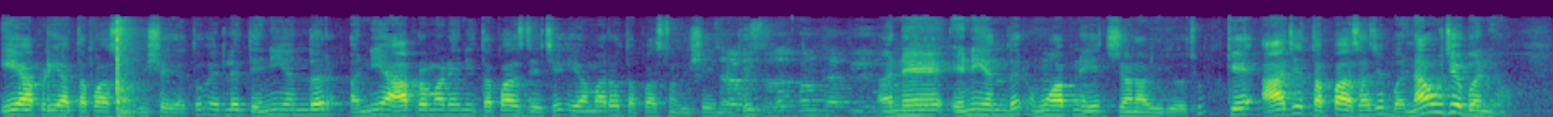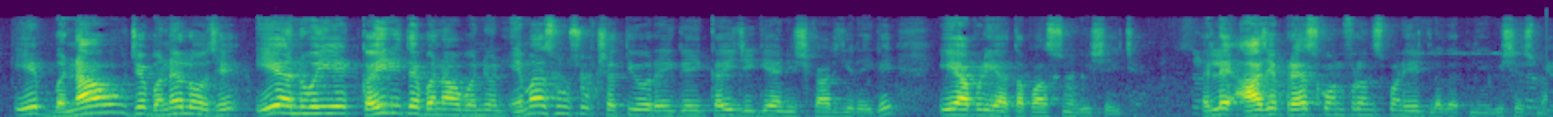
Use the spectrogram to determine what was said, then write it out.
એ આપણી આ તપાસનો વિષય હતો. એટલે તેની અંદર અન્ય આ પ્રમાણેની તપાસ જે છે એ અમારો તપાસનો વિષય નથી. અને એની અંદર હું આપને એ જ જણાવી રહ્યો છું કે આ જે તપાસ આ જે બનાવ જે બન્યો એ બનાવ જે બનેલો છે એ અન્વયે કઈ રીતે બનાવ બન્યો એમાં શું શું ક્ષતિઓ રહી ગઈ કઈ જગ્યાએ નિષ્કાળજી રહી ગઈ એ આપણી આ તપાસનો વિષય છે. એટલે આ જે પ્રેસ કોન્ફરન્સ પણ એ જ લગતની વિશેષમાં.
